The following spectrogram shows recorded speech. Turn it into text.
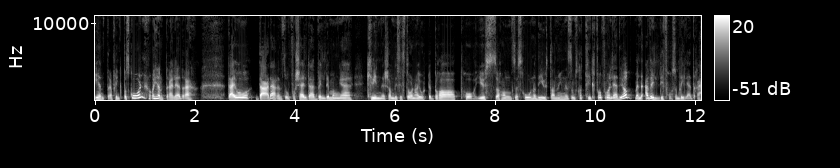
jenter er flinke på skolen, og jenter er ledere. Det er jo der det er en stor forskjell. Det er veldig mange kvinner som de siste årene har gjort det bra på juss og Handelshøyskolen og de utdanningene som skal til for å få en lederjobb, men det er veldig få som blir ledere.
